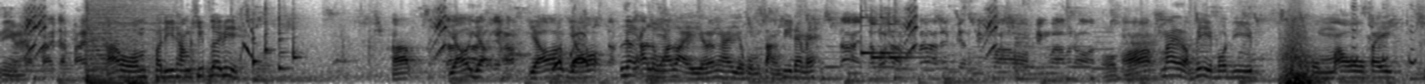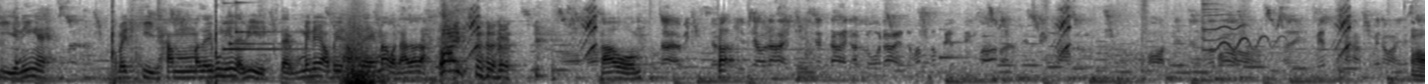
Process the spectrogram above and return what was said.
นี่ไหมไปจัดไปครับผมพอดีทำคลิปด้วยพี่ ครับเดี๋ยวเดี๋ยวเดี๋ยวเดี๋ยวเรื่องอาลงอะไรเดี๋ยวยังไงเดี๋ยวผมสั่งพี่ได้ไหมได้แต่รถดับหน้าได้เปลี่ยนปิงวาล์วอะปิงวาล์วมันอ่อนโอเคอ๋อไม่หรอกพี่พอดีผมเอาไปขี่นี่ไงเอาไปขี่ทำอะไรพวกนี้แหละพี่ แต่ไม่ได้เอาไปทำแรงมากกว่านั้นแล้วล่ะ ครับผม ได้ไม่ขี่ก็ขี่เที่ยวได้ขี่เส้นได้ดันโลได้แต่ว่ามันต้องเปลี่ยนปิงวาล์วหน่อยปิงวาล์วมัน อ่อนนิดนึงแล้วก็ไอ้เม็ดมันหักไปหน่อยอ๋อ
